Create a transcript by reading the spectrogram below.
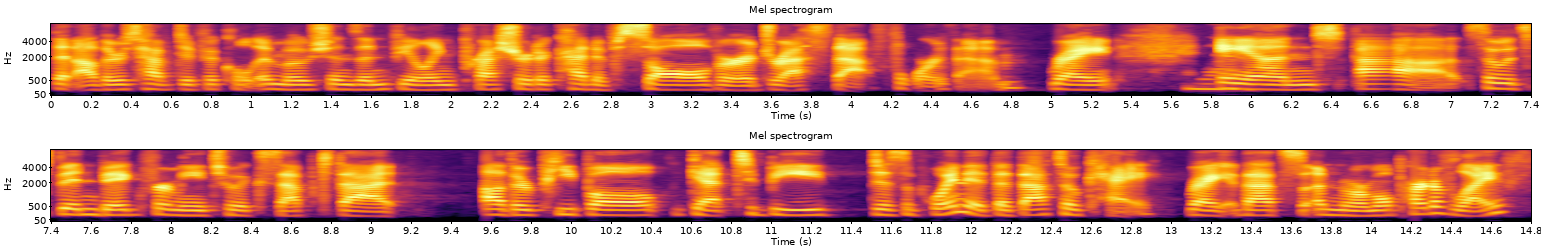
that others have difficult emotions and feeling pressure to kind of solve or address that for them. Right. And uh, so it's been big for me to accept that other people get to be disappointed, that that's okay. Right. That's a normal part of life.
